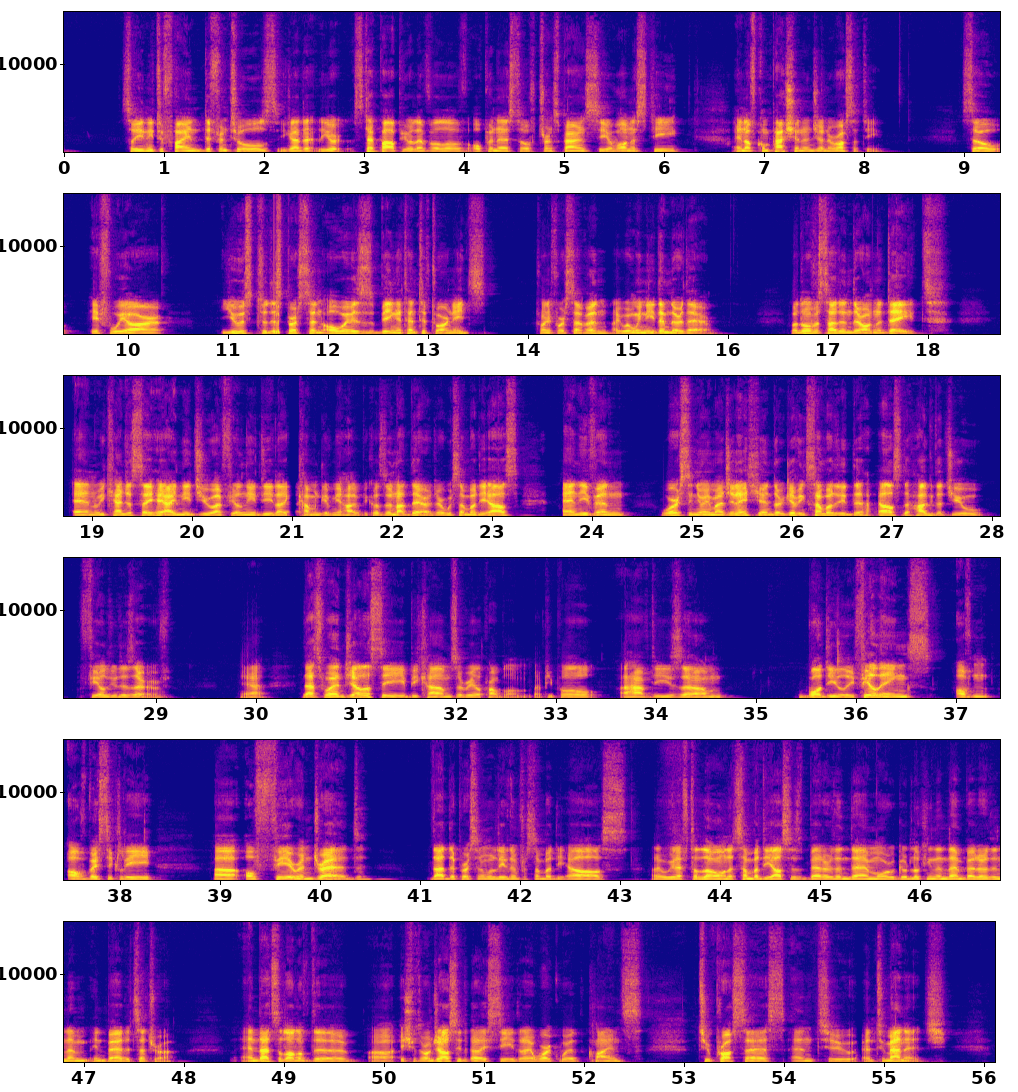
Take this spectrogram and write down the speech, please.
So you need to find different tools. You got to your step up your level of openness, of transparency, of honesty, and of compassion and generosity. So if we are used to this person always being attentive to our needs 24 7. Like when we need them, they're there. But all of a sudden, they're on a date and we can't just say, Hey, I need you. I feel needy. Like come and give me a hug because they're not there. They're with somebody else. And even worse in your imagination, they're giving somebody else the hug that you feel you deserve. Yeah. That's when jealousy becomes a real problem. People have these um, bodily feelings of, of basically uh, of fear and dread that the person will leave them for somebody else, that we left alone, that somebody else is better than them, more good looking than them, better than them in bed, etc. And that's a lot of the uh, issues around jealousy that I see that I work with clients to process and to and to manage.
